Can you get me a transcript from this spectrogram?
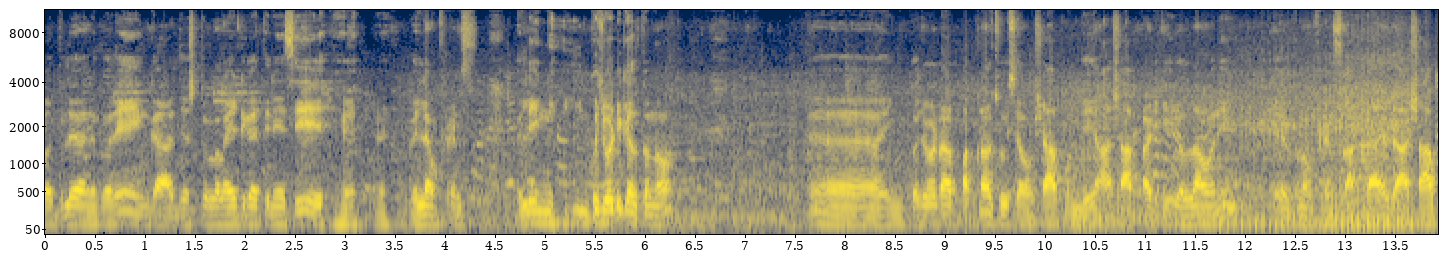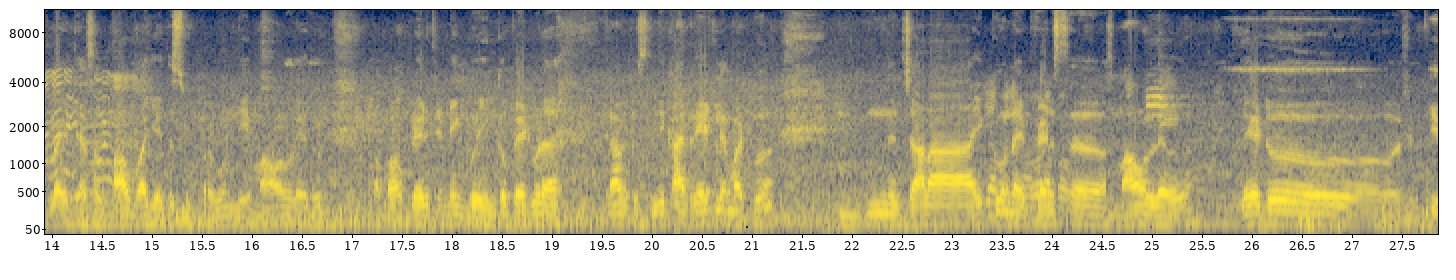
వద్దులే అనుకొని ఇంకా జస్ట్ లైట్గా తినేసి వెళ్ళాం ఫ్రెండ్స్. వెళ్ళి ఇంకో చోటికి వెళ్తున్నాం. ఇంకో చోట పక్కన చూసాం షాప్ ఉంది. ఆ షాప్ కాడికి వెళ్దామని వెళ్తున్నాం ఫ్రెండ్స్. అక్కడ అయితే ఆ షాప్లో అయితే అసలు పావు బాజీ అయితే సూపర్గా ఉంది. మామూలు లేదు. ఒక పావు ప్లేట్ తింటే ఇంకో ఇంకో ప్లేట్ కూడా తినాలనిపిస్తుంది. కానీ రేట్లే మటుకు చాలా ఎక్కువ ఉన్నాయి ఫ్రెండ్స్. మామూలు లేవు. ప్లేటు ఫిఫ్టీ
